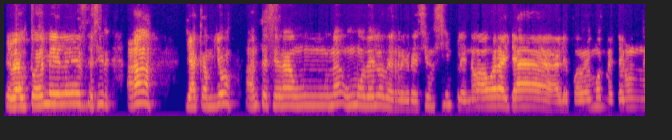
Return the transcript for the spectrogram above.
El AutoML es decir, ah, ya cambió. Antes era un, modelo de regresión simple, ¿no? Ahora ya le podemos meter un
